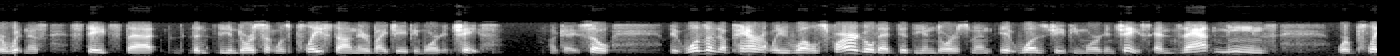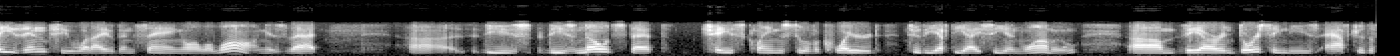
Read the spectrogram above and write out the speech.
or witness states that the, the endorsement was placed on there by J.P. Morgan Chase. Okay, so it wasn't apparently Wells Fargo that did the endorsement; it was J.P. Morgan Chase, and that means or plays into what I've been saying all along is that uh, these these notes that Chase claims to have acquired through the FDIC and WAMU, um, they are endorsing these after the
